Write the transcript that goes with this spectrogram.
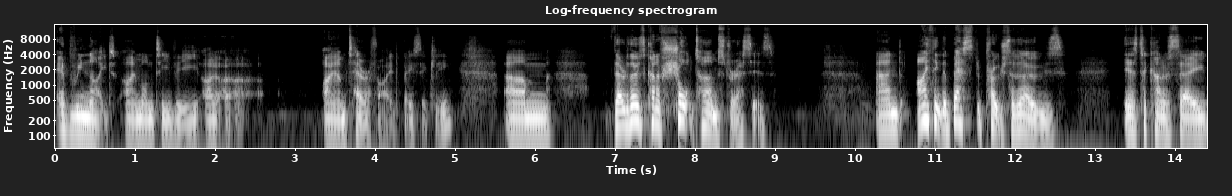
Every night I'm on TV, I, I, I am terrified, basically. Um, there are those kind of short term stresses. And I think the best approach to those is to kind of say,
